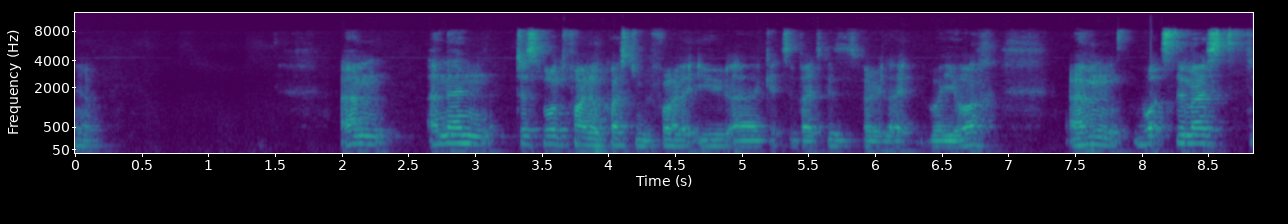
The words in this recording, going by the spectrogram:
Yeah. Um, and then just one final question before I let you uh, get to bed because it's very late where you are. Um, what's the most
